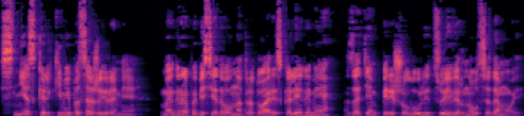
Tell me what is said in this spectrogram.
с несколькими пассажирами. Мегре побеседовал на тротуаре с коллегами, затем перешел улицу и вернулся домой.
